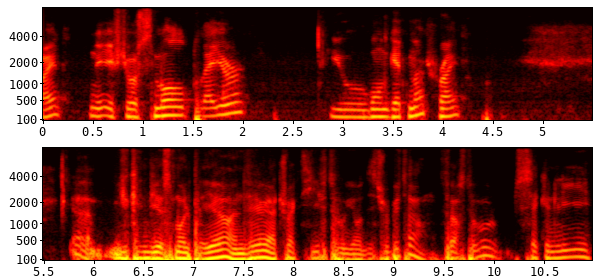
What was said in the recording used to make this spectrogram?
right? If you're a small player, you won't get much, right? Um, you can be a small player and very attractive to your distributor. First of all, secondly,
